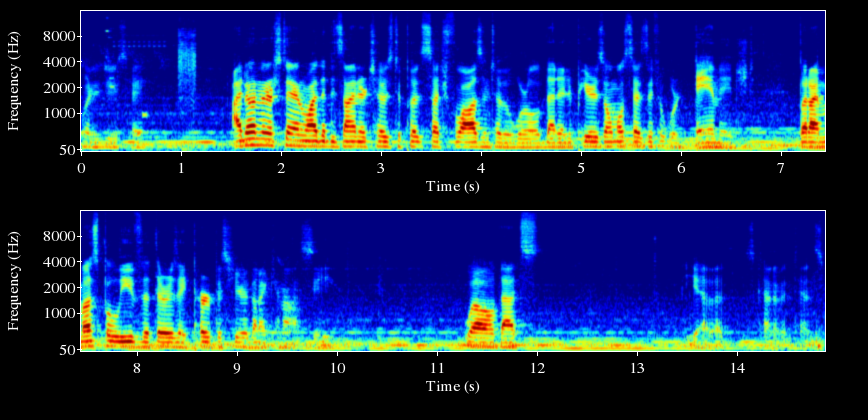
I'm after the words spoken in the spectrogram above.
What did you say? I don't understand why the designer chose to put such flaws into the world that it appears almost as if it were damaged. But I must believe that there is a purpose here that I cannot see. Well, that's... Yeah, that's kind of intense.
